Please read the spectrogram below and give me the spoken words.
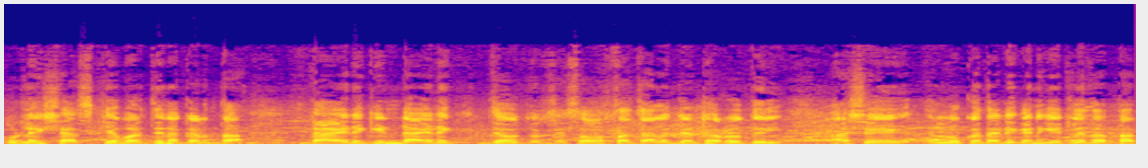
कुठल्याही शासकीय भरती न करता डायरेक्ट इन डायरेक्ट जे संस्था चालक जे ठरवतील असे लोक त्या ठिकाणी घेतले जातात.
